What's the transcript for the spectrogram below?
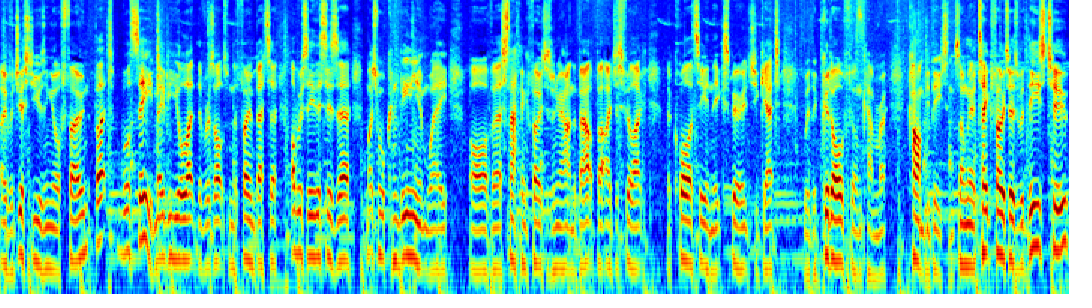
over just using your phone but we'll see. Maybe you'll like the results from the phone better. Obviously, this is a much more convenient way of uh, snapping photos when you're out and about, but I just feel like the quality and the experience you get with a good old film camera can't be beaten. So I'm going to take photos with these two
